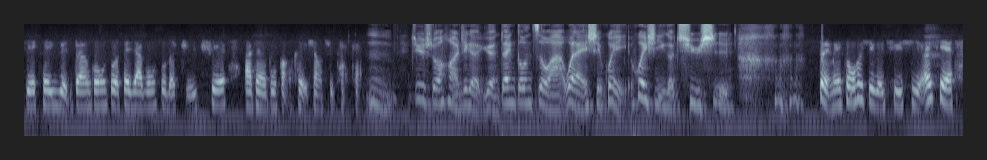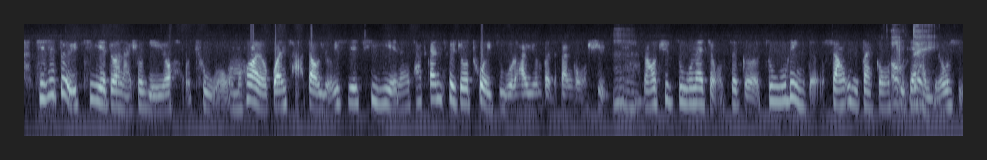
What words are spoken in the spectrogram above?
些可以远端工作、在家工作的职缺，大家也不妨可以上去看看。嗯，据说哈，这个远端工作啊，未来是会会是一个趋势。对，没错，会是一个趋势。而且，其实对于企业端来说也有好处哦。我们后来有观察到。有一些企业呢，他干脆就退租了他原本的办公室，嗯，然后去租那种这个租赁的商务办公室，哦、现在很流行。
